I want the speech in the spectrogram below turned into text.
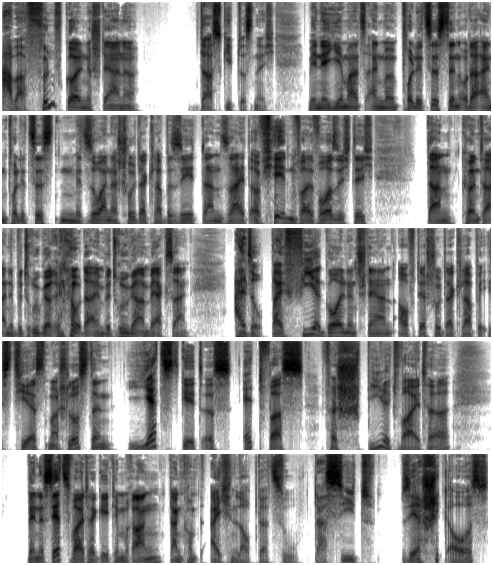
Aber fünf goldene Sterne, das gibt es nicht. Wenn ihr jemals eine Polizistin oder einen Polizisten mit so einer Schulterklappe seht, dann seid auf jeden Fall vorsichtig dann könnte eine Betrügerin oder ein Betrüger am Werk sein. Also, bei vier goldenen Sternen auf der Schulterklappe ist hier erstmal Schluss, denn jetzt geht es etwas verspielt weiter. Wenn es jetzt weitergeht im Rang, dann kommt Eichenlaub dazu. Das sieht sehr schick aus.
